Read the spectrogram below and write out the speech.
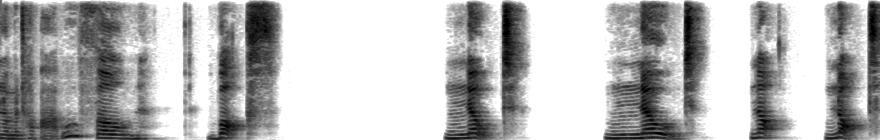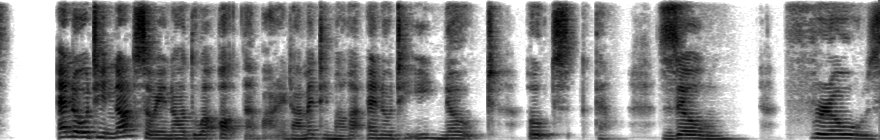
လို့မထွက်ပါဘူး phone box note note not not NOT not ဆိုရင်တော့ तू က odd တန်ပါတယ်ဒါပေမဲ့ဒီမှာက NOTE note oats တန် zone froze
